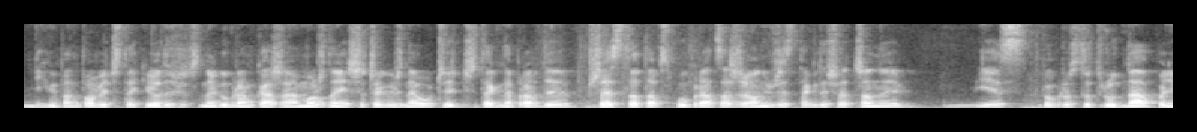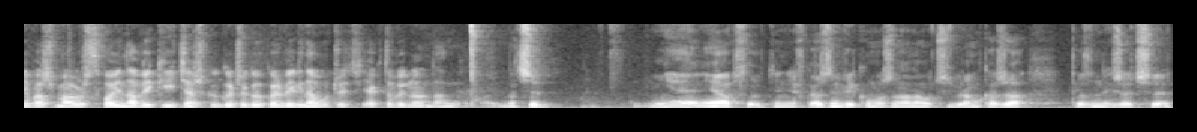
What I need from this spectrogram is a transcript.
Niech mi pan powie, czy takiego doświadczonego bramkarza można jeszcze czegoś nauczyć, czy tak naprawdę przez to ta współpraca, że on już jest tak doświadczony, jest po prostu trudna, ponieważ ma już swoje nawyki i ciężko go czegokolwiek nauczyć. Jak to wygląda? Znaczy, nie, nie, absolutnie nie. W każdym wieku można nauczyć bramkarza pewnych rzeczy.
